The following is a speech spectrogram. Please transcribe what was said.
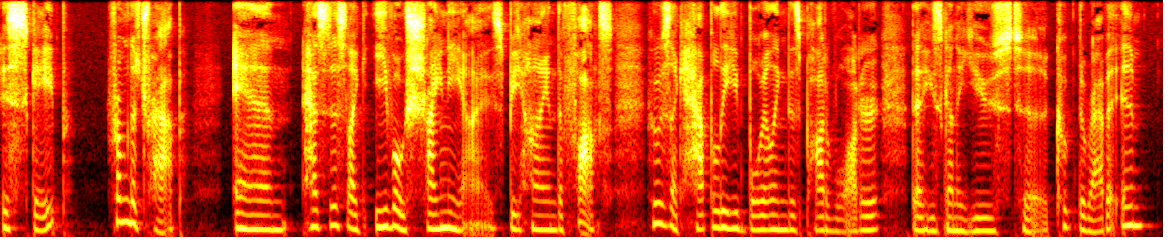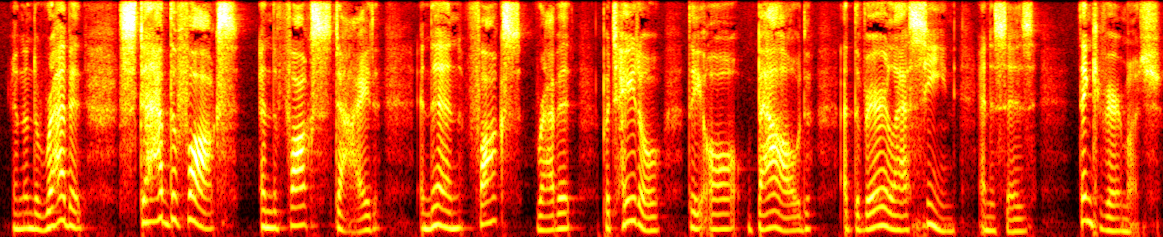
escape from the trap and has this like evil shiny eyes behind the fox who's like happily boiling this pot of water that he's gonna use to cook the rabbit in. And then the rabbit stabbed the fox and the fox died. And then fox, rabbit, potato, they all bowed at the very last scene and it says, Thank you very much.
